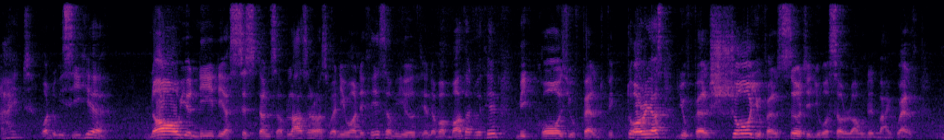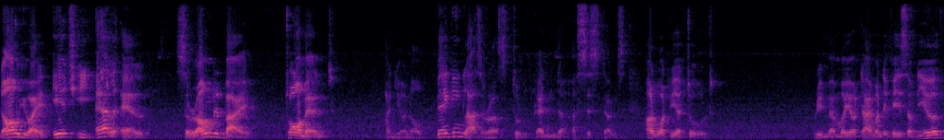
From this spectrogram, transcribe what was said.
Right? What do we see here? Now you need the assistance of Lazarus. When you on the face of the earth, you never bothered with him because you felt victorious, you felt sure, you felt certain you were surrounded by wealth. Now you are in H E L L, surrounded by torment, and you're now begging Lazarus to render assistance. And what we are told remember your time on the face of the earth,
